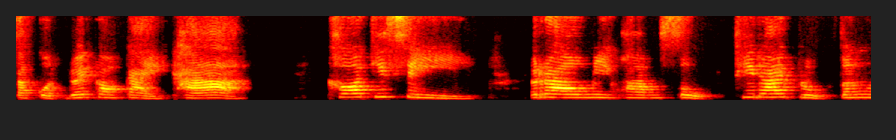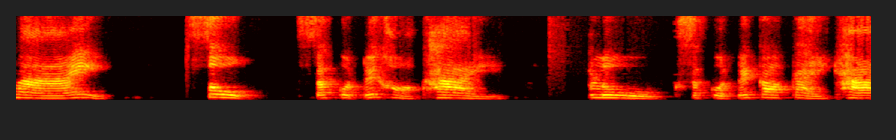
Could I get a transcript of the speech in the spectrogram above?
สะกดด้วยกอไก่ค่ะ ข้อที่สี่เรามีความสุขที่ได้ปลูกต้นไม้ สุข สะกดด้วยขอไข่ ปลูก สะกดด้วยกอไก่ค่ะ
